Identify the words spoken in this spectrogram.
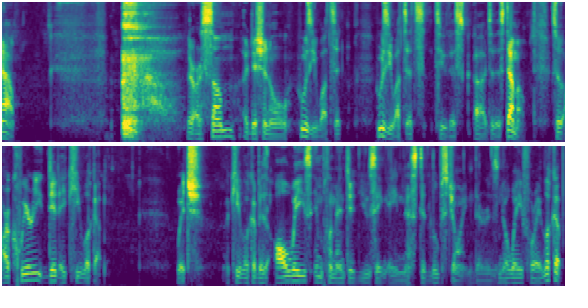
Now, there are some additional whoozy what's it, whoozy what's its to this uh, to this demo. So our query did a key lookup, which a key lookup is always implemented using a nested loops join. There is no way for a lookup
